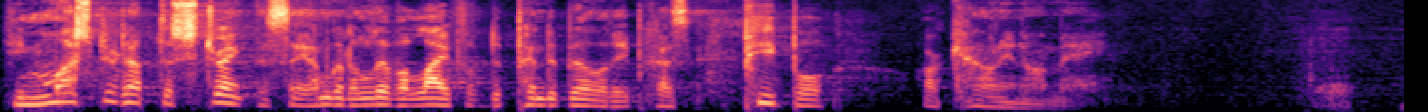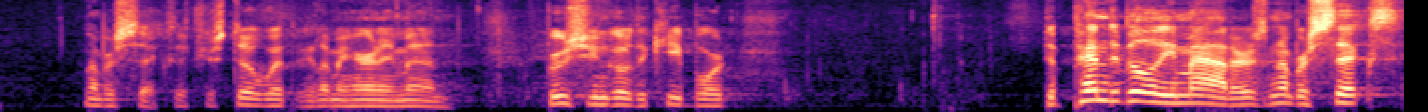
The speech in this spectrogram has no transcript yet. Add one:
he mustered up the strength to say, I'm going to live a life of dependability because people are counting on me. Number six, if you're still with me, let me hear an amen. Bruce, you can go to the keyboard. Dependability matters. Number six,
